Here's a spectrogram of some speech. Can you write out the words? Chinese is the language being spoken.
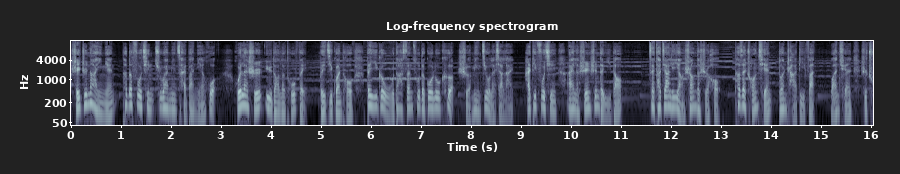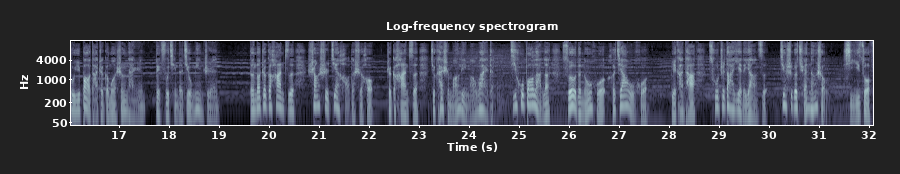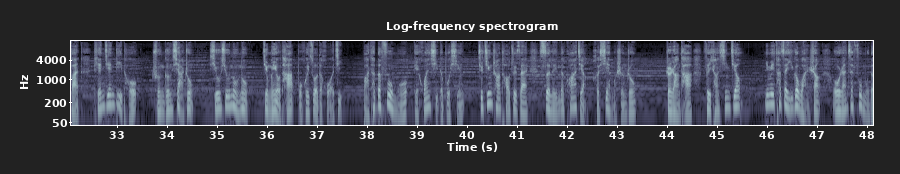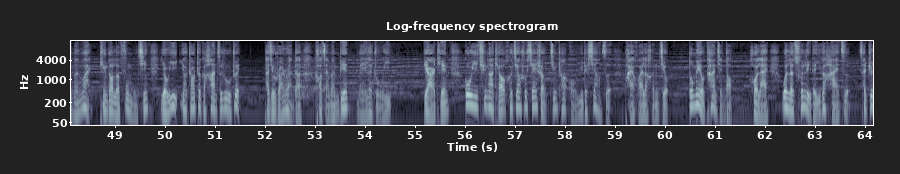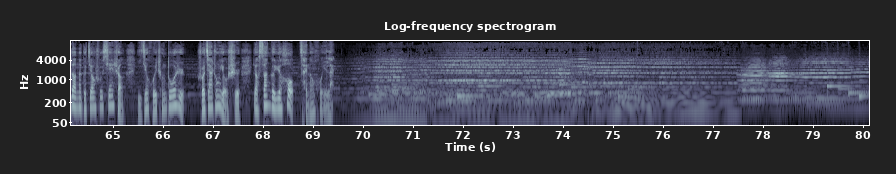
谁知那一年，他的父亲去外面采办年货，回来时遇到了土匪。危急关头，被一个五大三粗的过路客舍命救了下来，还替父亲挨了深深的一刀。在他家里养伤的时候，他在床前端茶递饭，完全是出于报答这个陌生男人对父亲的救命之恩。等到这个汉子伤势见好的时候，这个汉子就开始忙里忙外的，几乎包揽了所有的农活和家务活。别看他粗枝大叶的样子，竟是个全能手，洗衣做饭、田间地头、春耕夏种。羞羞弄弄，竟没有他不会做的活计，把他的父母给欢喜的不行，就经常陶醉在四邻的夸奖和羡慕声中，这让他非常心焦。因为他在一个晚上偶然在父母的门外听到了父母亲有意要招这个汉子入赘，他就软软的靠在门边没了主意。第二天故意去那条和教书先生经常偶遇的巷子徘徊了很久，都没有看见到。后来问了村里的一个孩子，才知道那个教书先生已经回城多日，说家中有事，要三个月后才能回来。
